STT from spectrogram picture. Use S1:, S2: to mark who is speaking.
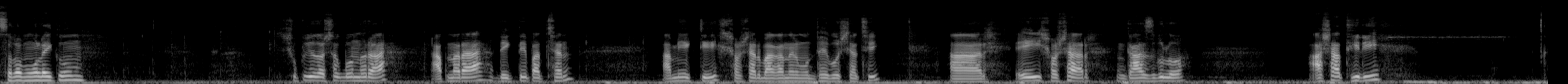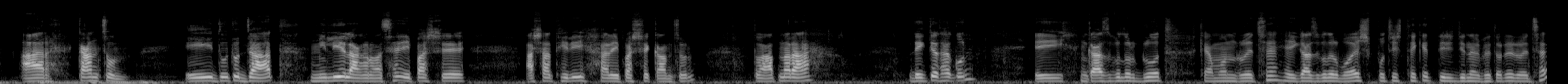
S1: আসসালামু আলাইকুম। সুপ্রিয় দর্শক বন্ধুরা, আপনারা দেখতে পাচ্ছেন, আমি একটি শশার বাগানের মধ্যে বসে আছি। আর এই শশার গাছগুলো আশা থিরি আর কাঞ্চন, এই দুটো জাত মিলিয়ে লাগানো আছে, এই পাশে আশা থিরি আর এই পাশে কাঞ্চন। তো আপনারা দেখতে থাকুন এই গাছগুলোর গ্রোথ কেমন রয়েছে? এই গাছগুলোর বয়স পঁচিশ থেকে তিরিশ দিনের ভেতরে রয়েছে।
